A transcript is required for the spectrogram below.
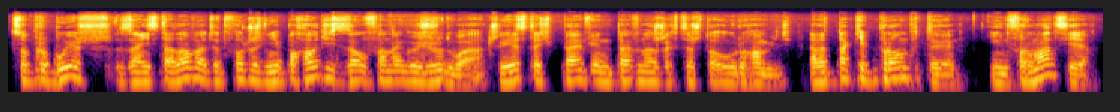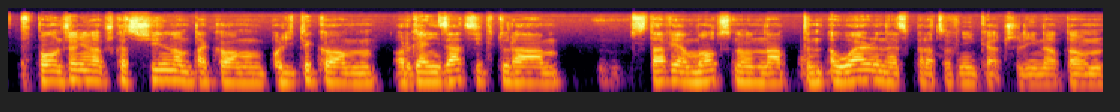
co próbujesz zainstalować, otworzyć, nie pochodzi z zaufanego źródła. Czy jesteś pewien, pewna, że chcesz to uruchomić? Nawet takie prompty, informacje w połączeniu na przykład z silną taką polityką organizacji, która stawia mocno na ten awareness pracownika, czyli na tą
